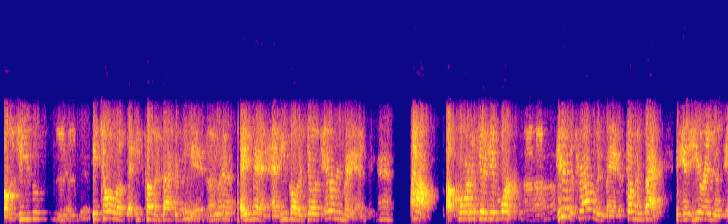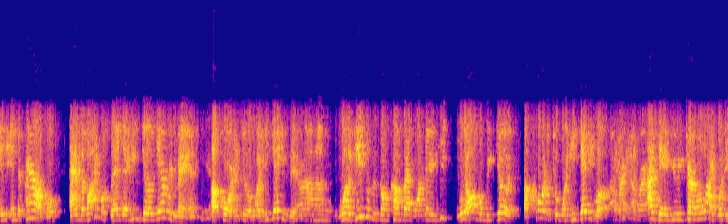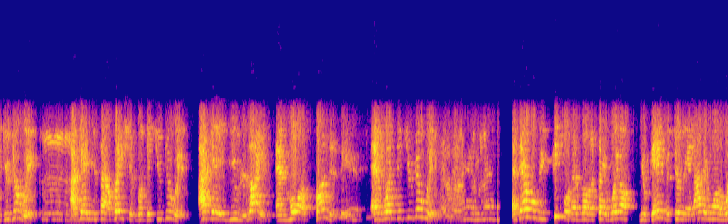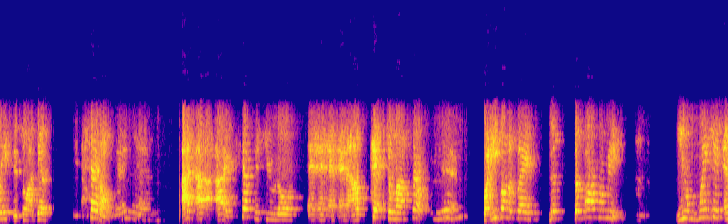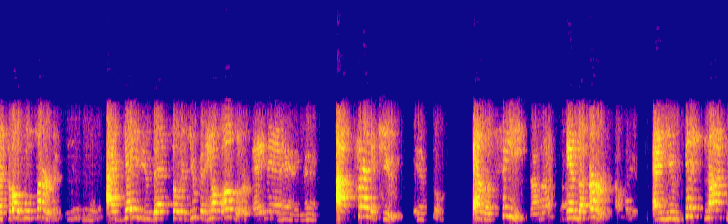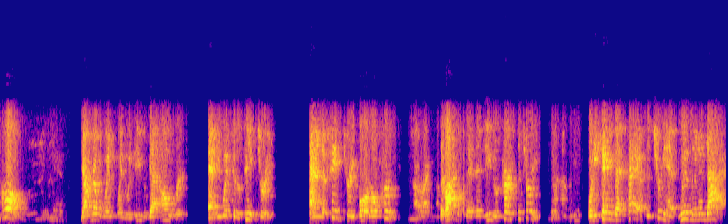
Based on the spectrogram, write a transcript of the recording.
of Jesus? He told us that he's coming back again. Amen. And he's going to judge every man how according to his word. Here, the traveling man is coming back in, here in the in, in the parable, and the Bible said that he judged every man according to what he gave them. Well, Jesus is going to come back one day. and He, we all going to be judged according to what he gave us. I gave you eternal life. What did you do with it? I gave you salvation. What did you do with it? I gave you life and more abundantly. And what did you do with it? And there will be people that's going to say, well, you gave it to me and I didn't want to waste it, so I just on. I, I, I accepted you, Lord, and, and, and, I kept to myself. But he's going to say, depart from me, you wicked and slothful servant. I gave you that so that you can help others. Amen. I planted you as a seed in the earth, and you did not grow. Y'all remember when, when, when Jesus got hungry and he went to the fig tree, and the fig tree bore no fruit. All right. The Bible said that Jesus cursed the tree. Uh-huh. When he came back past, the tree had withered and died.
